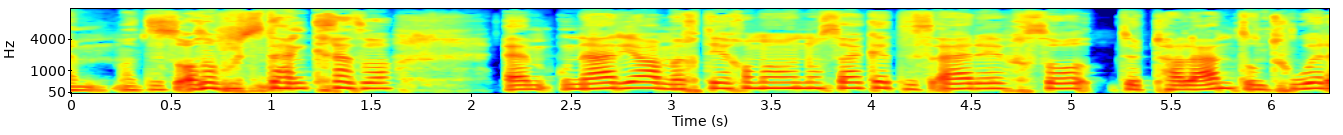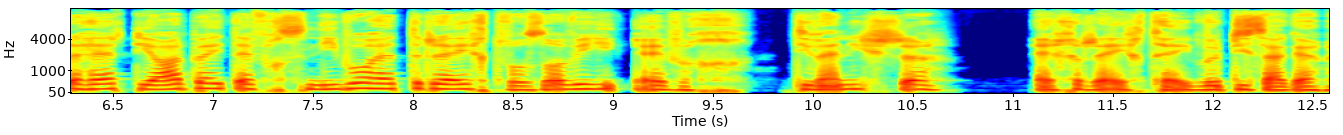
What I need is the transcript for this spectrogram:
ähm, an das auch noch muss denken, so. Ähm, und dann, ja, möchte ich auch mal noch sagen, dass er einfach so durch Talent und hure harte Arbeit einfach das Niveau hat erreicht, wo so wie einfach die wenigsten echt erreicht haben, würde ich sagen.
